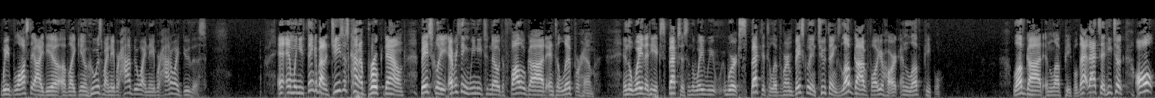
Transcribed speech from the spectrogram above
we've lost the idea of like, you know, who is my neighbor? How do I neighbor? How do I do this? And, and when you think about it, Jesus kind of broke down basically everything we need to know to follow God and to live for Him in the way that He expects us, in the way we, we're expected to live for Him, basically in two things love God with all your heart and love people. Love God and love people. That, that's it. He took all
